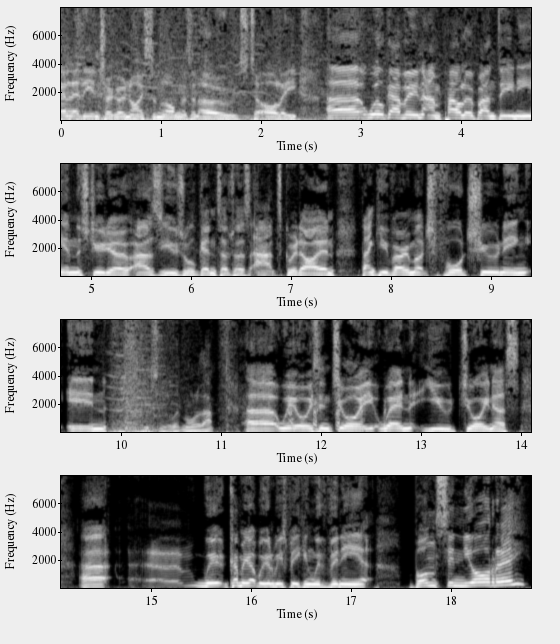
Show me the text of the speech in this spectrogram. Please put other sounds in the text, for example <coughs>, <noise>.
Going to let the intro go nice and long as an ode to Ollie. Uh, Will Gavin and Paolo Bandini in the studio, as usual. Get in touch with us at Gridiron. Thank you very much for tuning in. Just a little bit more of that. Uh, we always enjoy <laughs> when you join us. Uh, uh, we're coming up, we're going to be speaking with Vinny Bonsignore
